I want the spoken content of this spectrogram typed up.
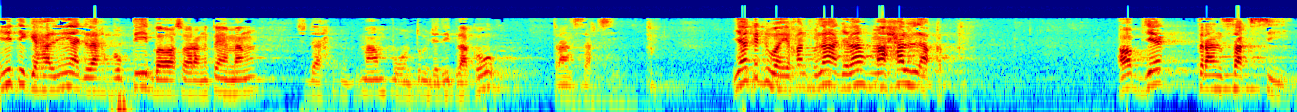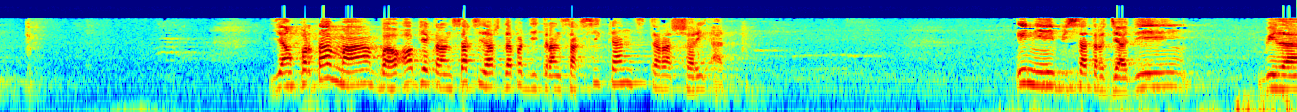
Ini tiga hal ini adalah bukti bahwa seorang itu memang sudah mampu untuk menjadi pelaku transaksi. Yang kedua, ikhwan fillah adalah mahal akad objek transaksi. Yang pertama bahwa objek transaksi harus dapat ditransaksikan secara syariat. Ini bisa terjadi bila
